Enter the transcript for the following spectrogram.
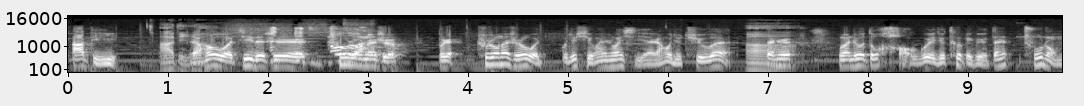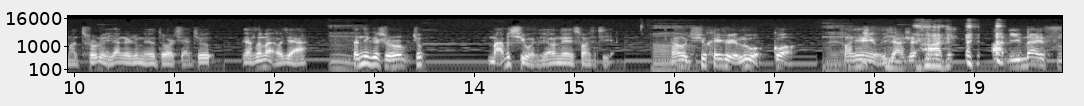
阿迪，阿迪。然后我记得是初中的时候，不是初中的时候我我就喜欢一双鞋，然后我就去问，啊但是问完之后都好贵，就特别贵。但是初中嘛，手里压根就没有多少钱，就两三百块钱。嗯但那个时候就买不起我要那双鞋，啊然后去黑水路逛，哎发现有一家是 阿迪阿迪耐斯。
